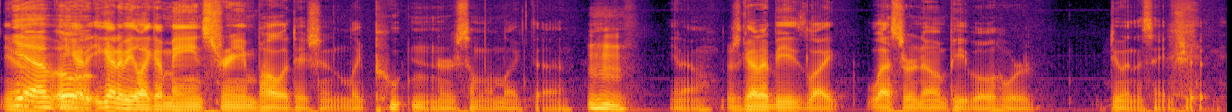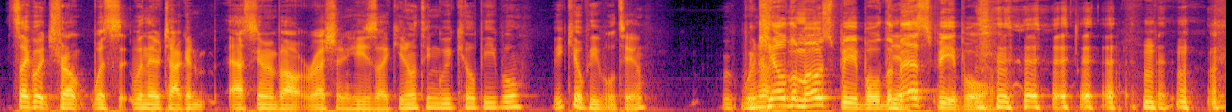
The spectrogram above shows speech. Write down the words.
You know, Yeah, you well- got you to be like a mainstream politician, like Putin or someone like that. Mhm. You know, there's got to be like lesser known people who are doing the same shit. It's like what Trump was when they were talking, asking him about Russia. He's like, "You don't think we kill people? We kill people too. We're, We not- kill the most people, the best people.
